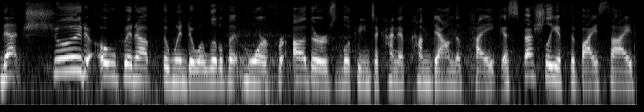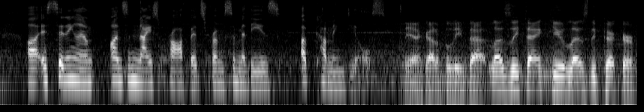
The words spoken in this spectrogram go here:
that should open up the window a little bit more for others looking to kind of come down the pike, especially if the buy side uh, is sitting on, on some nice profits from some of these upcoming deals. Yeah, got to believe that. Leslie, thank you. Leslie Picker.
